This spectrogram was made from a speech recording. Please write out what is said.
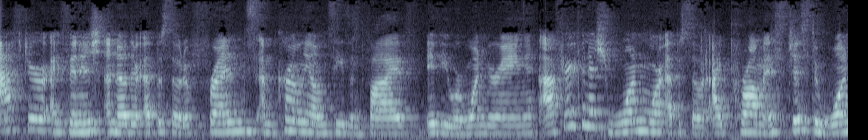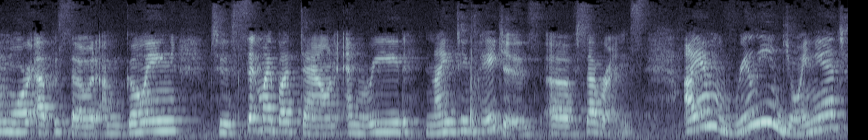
after I finish another episode of Friends. I'm currently on season five, if you were wondering. After I finish one more episode, I promise just one more episode, I'm going to sit my butt down and read 19 pages of Severance. I am really enjoying it,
